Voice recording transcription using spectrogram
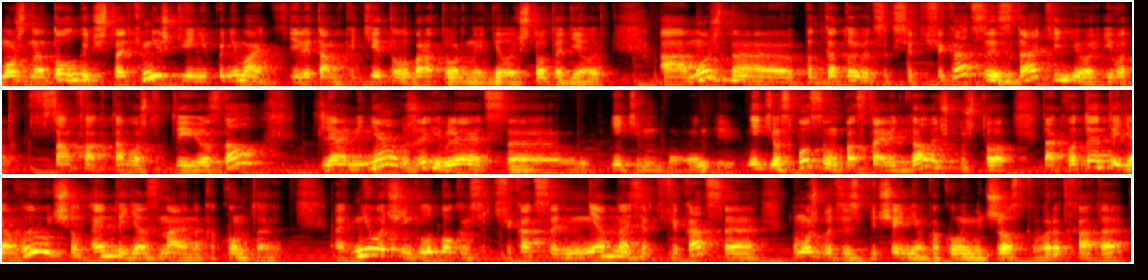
можно долго читать книжки и не понимать, или там какие-то лабораторные делать, что-то делать. А можно подготовиться к сертификации, сдать ее, и вот сам факт того, что ты ее сдал, для меня уже является неким, неким способом поставить галочку, что так, вот это я выучил, это я знаю на каком-то э, не очень глубоком сертификации, ни одна сертификация, ну, может быть, за исключением какого-нибудь жесткого Red Hat,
